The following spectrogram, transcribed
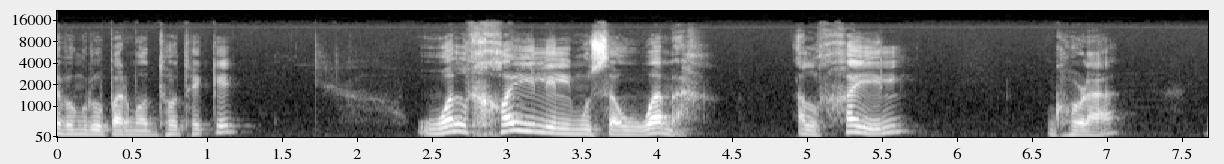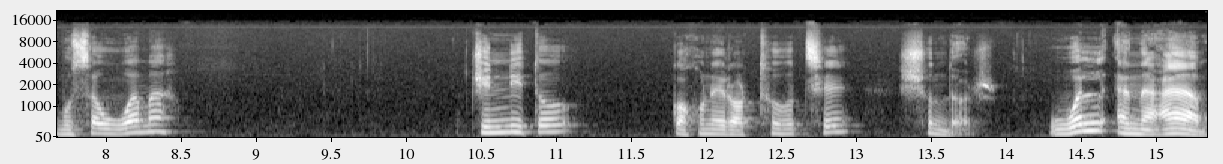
এবং রূপার মধ্য থেকে, ওয়াল খৈলিল মুসাউয়ামা আল খৈল ঘোড়া মুসাউয়ামা চিহ্নিত, কখন এর অর্থ হচ্ছে সুন্দর, ওয়াল অ্যান আম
